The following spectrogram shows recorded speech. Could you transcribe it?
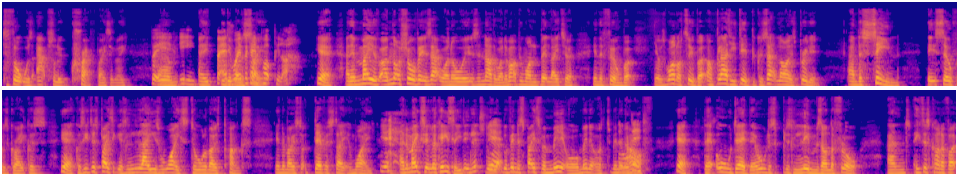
thought was absolute crap, basically. but he, Um, he, he- but everywhere became it. popular. Yeah, and it may have. I'm not sure if it was that one or it was another one. It might have been one a bit later in the film, but there was one or two. But I'm glad he did because that line is brilliant, and the scene itself was great because yeah, because he just basically just lays waste to all of those punks in the most devastating way, Yeah. and it makes it look easy. It literally Yeah. like, within the space of a minute or a minute or a minute They're and a half. Yeah, they're all dead. They're all just just limbs on the floor, and he's just kind of like,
